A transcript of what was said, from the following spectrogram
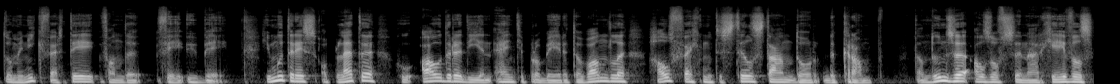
Dominique Verté van de VUB. Je moet er eens op letten hoe ouderen die een eindje proberen te wandelen halfweg moeten stilstaan door de kramp. Dan doen ze alsof ze naar gevels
